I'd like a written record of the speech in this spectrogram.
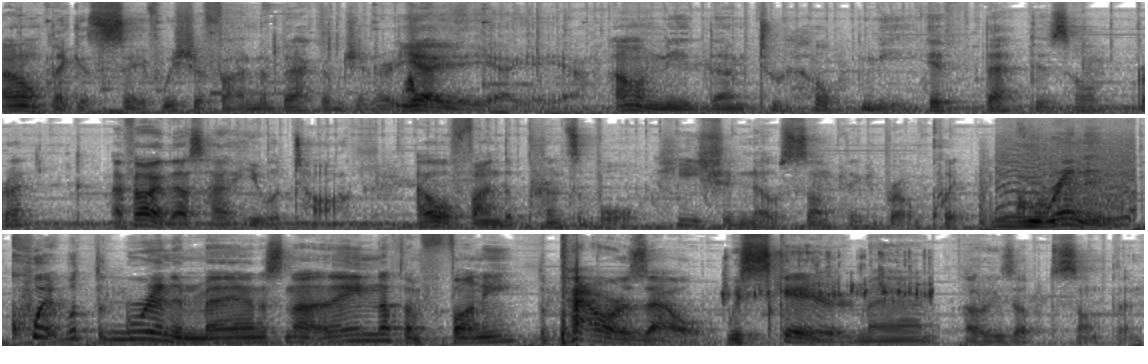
I don't think it's safe. We should find a backup generator. Yeah, yeah, yeah, yeah, yeah. I'll need them to help me, if that is all right. I feel like that's how he would talk. I will find the principal. He should know something, bro. Quit grinning. Quit with the grinning, man. It's not, it ain't nothing funny. The power's out. We scared, man. Oh, he's up to something.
